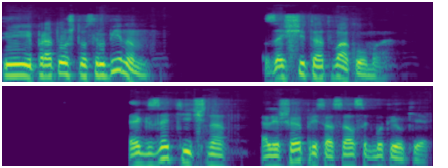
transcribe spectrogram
Ты про то, что с рубином? Защита от вакуума. Экзотично. Алишер присосался к бутылке.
